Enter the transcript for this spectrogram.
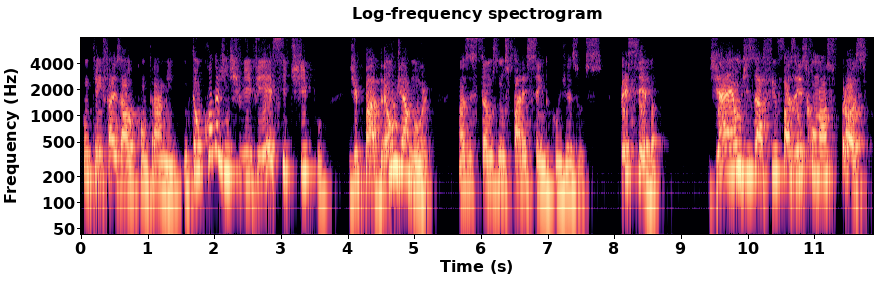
com quem faz algo contra mim. Então, quando a gente vive esse tipo de padrão de amor, nós estamos nos parecendo com Jesus. Perceba, já é um desafio fazer isso com o nosso próximo.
